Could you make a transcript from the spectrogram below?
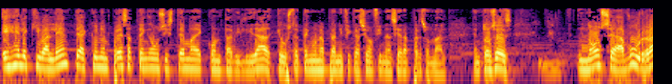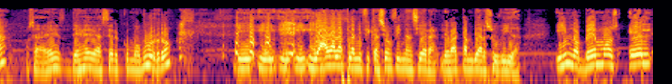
Es el equivalente a que una empresa tenga un sistema de contabilidad, que usted tenga una planificación financiera personal. Entonces, no se aburra, o sea, es, deje de hacer como burro y, y, haga la planificación financiera, le va a cambiar su vida. Y nos vemos el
